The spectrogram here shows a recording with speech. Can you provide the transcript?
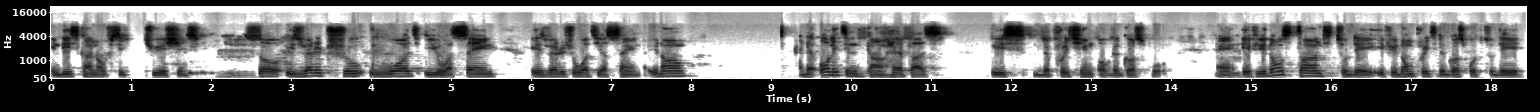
in these kind of situations. Mm-hmm. So it's very true what you are saying. Is very true what you are saying. You know, the only thing that can help us is the preaching of the gospel. And mm-hmm. if you don't stand today, if you don't preach the gospel today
